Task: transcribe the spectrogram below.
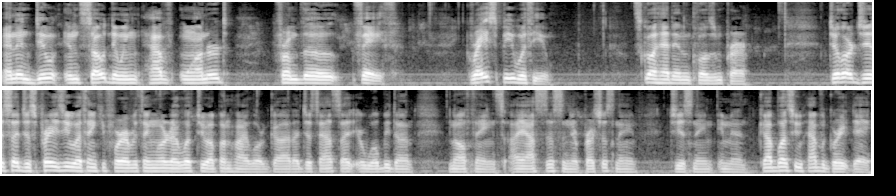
and in do in so doing have wandered from the faith. Grace be with you. Let's go ahead and close in prayer. Dear Lord Jesus, I just praise you. I thank you for everything, Lord. I lift you up on high, Lord God. I just ask that your will be done in all things. I ask this in your precious name. Jesus' name, amen. God bless you. Have a great day.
